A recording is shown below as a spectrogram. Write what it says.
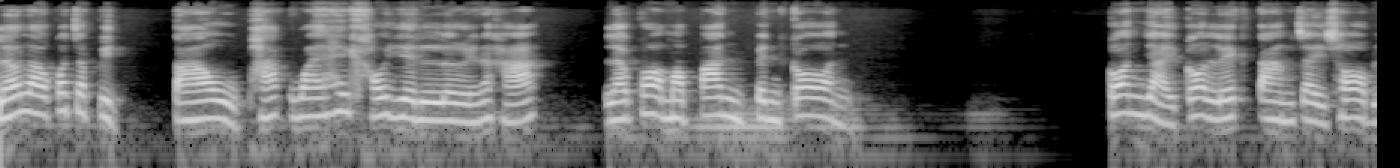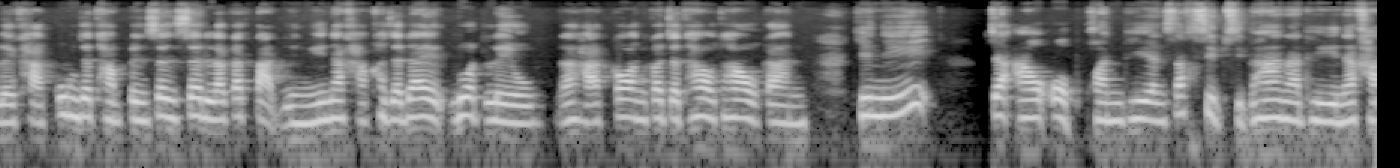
แล้วเราก็จะปิดเตาพักไว้ให้เขาเย็นเลยนะคะ แล้วก็มาปั้นเป็นก้อน ก้อนใหญ่ก้อนเล็กตามใจชอบเลยค่ะ กุ้งจะทำเป็นเส้นๆแล้วก็ตัดอย่างนี้นะคะ เขาจะได้รวดเร็วนะคะ ก้อนก็จะเท่าๆกัน ทีนี้จะเอาอบควันเทียนสัก 10-15 นาทีนะคะ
